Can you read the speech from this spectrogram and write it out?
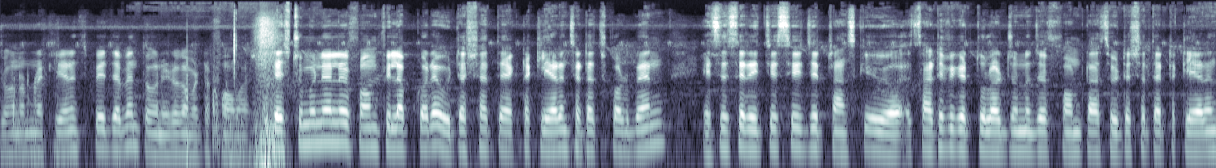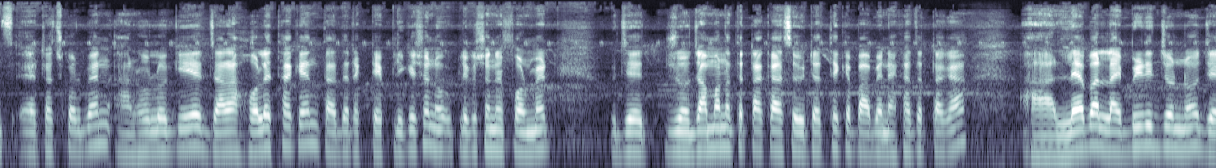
যখন আপনার ক্লিয়ারেন্স পেয়ে যাবেন, তখন এরকম একটা ফর্ম আসবে। টেস্টিমোনিয়ালের ফর্ম ফিল আপ করে, ওইটার সাথে একটা ক্লিয়ারেন্স অ্যাটাচ করবেন। এসএসসি আর এইচএসসি যে ট্রান্সক্রি সার্টিফিকেট তোলার জন্য যে ফর্মটা আছে, ওইটার সাথে একটা ক্লিয়ারেন্স অ্যাটাচ করবেন। আর হলো গিয়ে যারা হলে থাকেন, তাদের একটা অ্যাপ্লিকেশন অ্যাপ্লিকেশনের ফর্ম্যাট যে জামানতের টাকা আছে, ওইটার থেকে পাবেন এক হাজার টাকা। আর লেবার লাইব্রেরির জন্য যে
